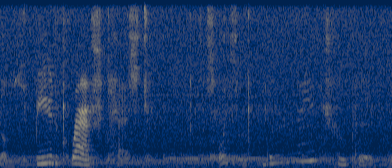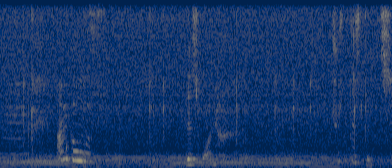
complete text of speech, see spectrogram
The speed crash test. Slicer, the nature pit. I'm gonna go with this one. Just distance.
